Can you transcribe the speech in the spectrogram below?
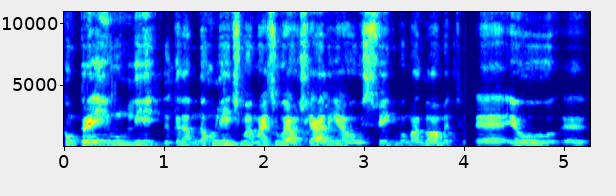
Comprei um Litman, não um Litman, mas o Welch Allen, é o Sfigma, o manômetro. É, eu, é,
